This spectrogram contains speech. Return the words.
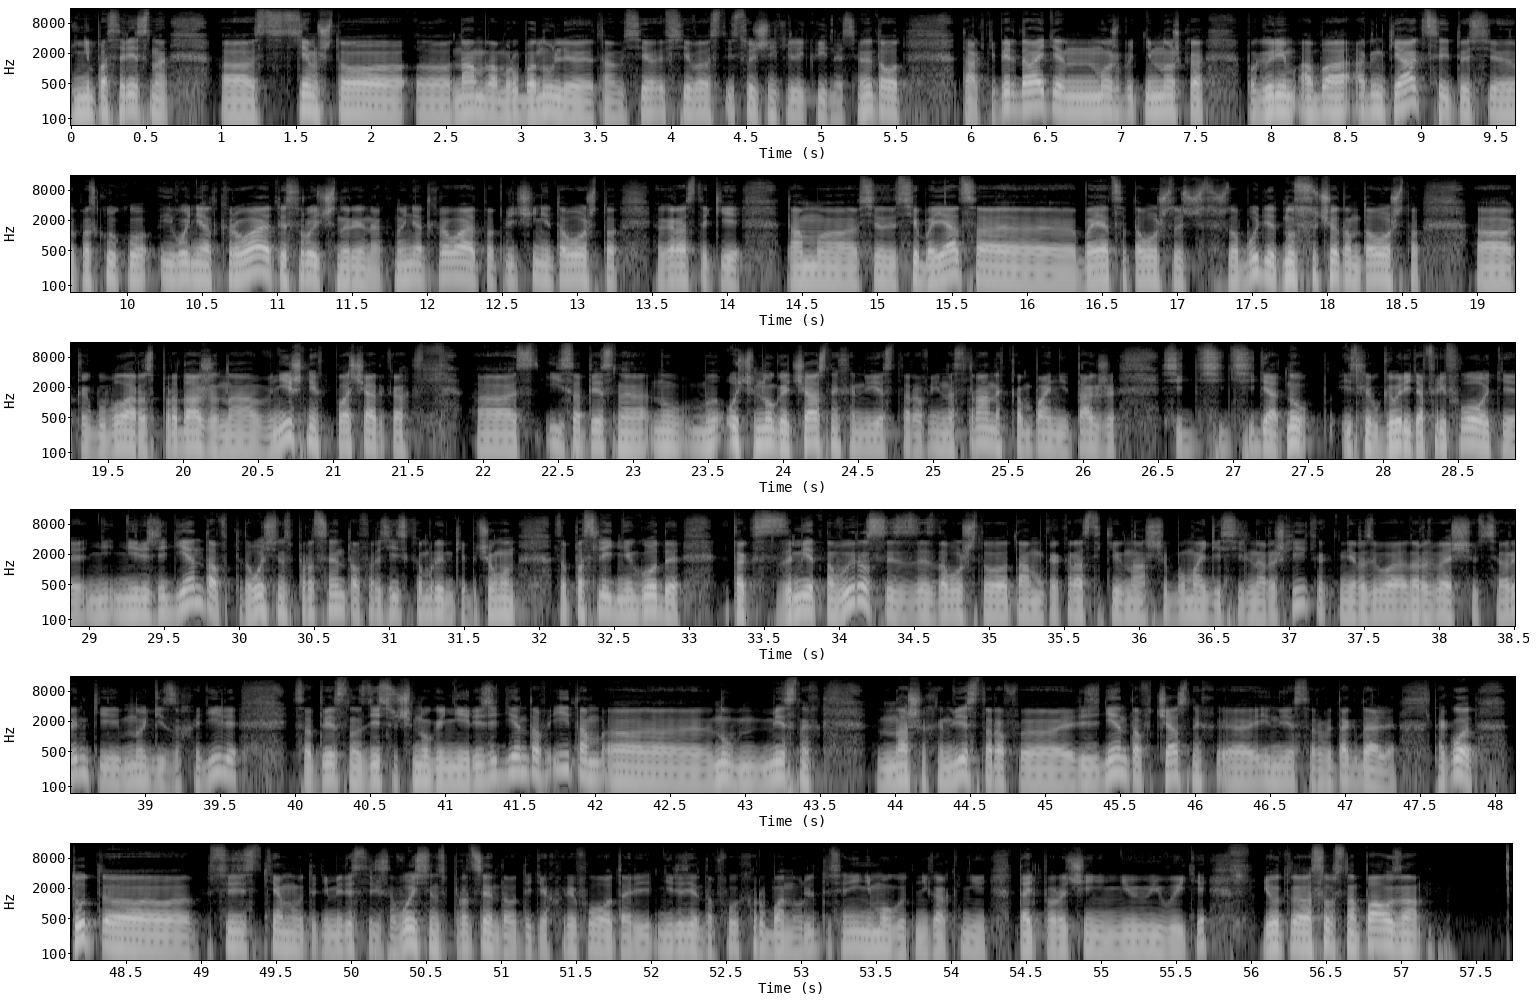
непосредственно э, с тем, что э, нам там рубанули там все, все источники ликвидности. Ну, это вот так. Теперь давайте, может быть, немножко поговорим об о рынке акций, то есть э, поскольку его не открывают и срочный рынок, но не открывают по причине того, что как раз-таки там э, все, все боятся, э, боятся того, что, что будет, ну, с учетом того, что э, как бы была распродажа на внешних площадках э, и, соответственно, ну, очень много частных инвесторов, иностранных компаний также сидят, ну, если говорить о фрифлоуте, не резидентов, это 80% в российском рынке. Причем он за последние годы так заметно вырос из-за того, что там как раз-таки наши бумаги сильно росли, как не развивающиеся рынки, и многие заходили. Соответственно, здесь очень много нерезидентов и там э, ну, местных наших инвесторов, э, резидентов, частных э, инвесторов и так далее. Так вот, тут в связи с тем вот этими рестрикциями 80% вот этих фрифлоута нерезидентов их рубанули, то есть они не могут никак не дать поручение, не выйти. И вот, собственно, пауза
